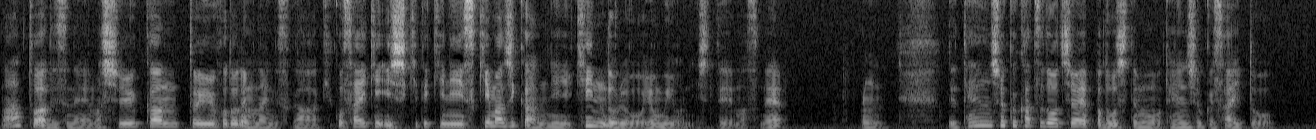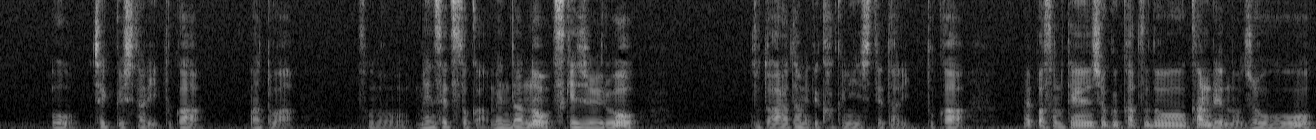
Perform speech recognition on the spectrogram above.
まあ、あとはですね、まあ、習慣というほどでもないんですが結構最近意識的に隙間時間に Kindle を読むようにしてますね。うん、で転職活動中はやっぱどうしても転職サイトをチェックしたりとかあとはその面接とか面談のスケジュールをちょっと改めて確認してたりとかやっぱその転職活動関連の情報を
